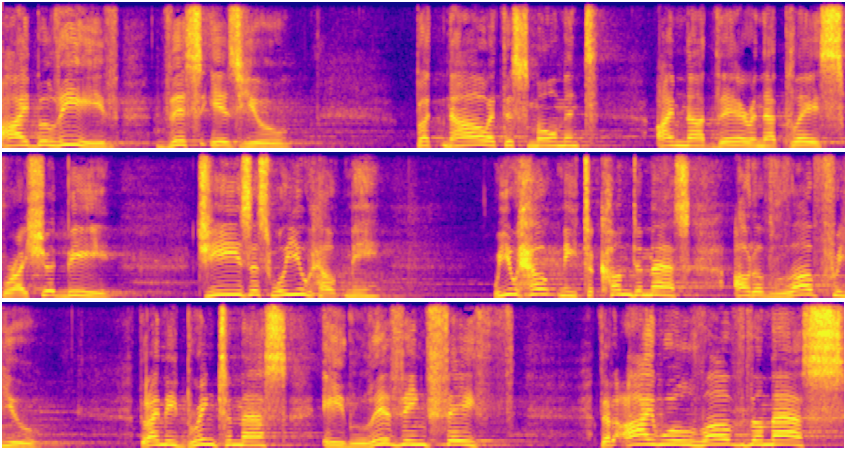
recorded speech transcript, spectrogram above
I believe this is you. But now at this moment, I'm not there in that place where I should be. Jesus, will you help me? Will you help me to come to Mass out of love for you, that I may bring to Mass a living faith, that I will love the Mass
